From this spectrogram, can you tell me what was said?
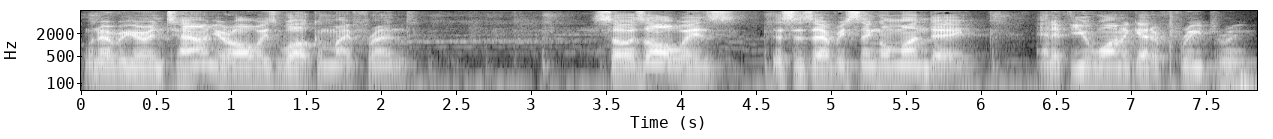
Whenever you're in town, you're always welcome, my friend. So, as always, this is every single Monday, and if you want to get a free drink,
